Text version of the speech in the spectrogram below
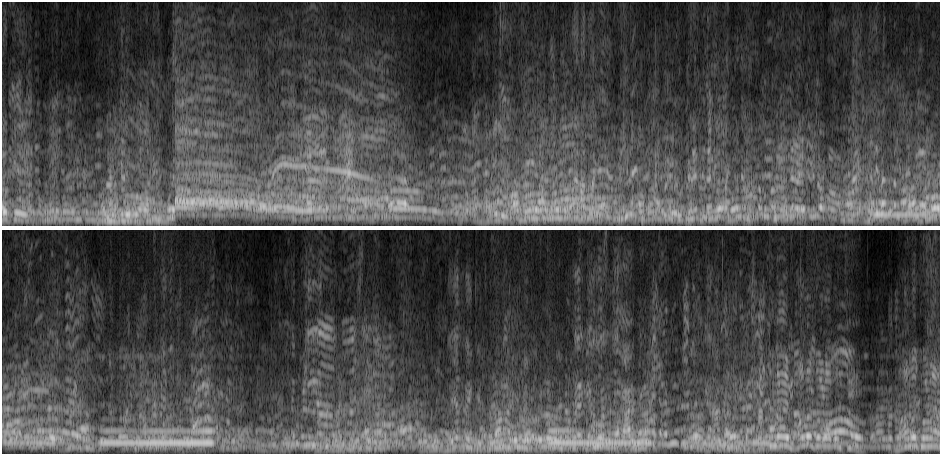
Look at ভালো ধরা বলছি ভালো ধরা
